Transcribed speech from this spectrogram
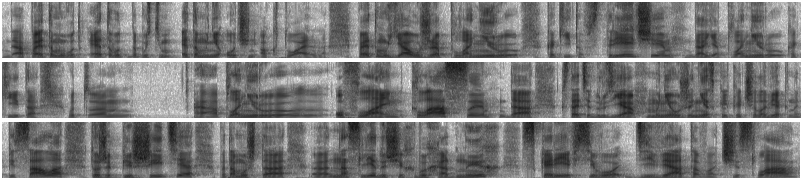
Да, поэтому вот это вот, допустим, это мне очень актуально. Поэтому я уже планирую какие-то встречи, да, я планирую какие-то вот эм, планирую э, офлайн классы, да. Кстати, друзья, мне уже несколько человек написало, тоже пишите, потому что э, на следующих выходных, скорее всего, 9 числа,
